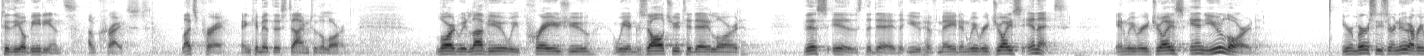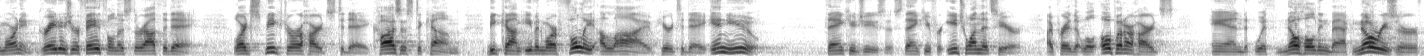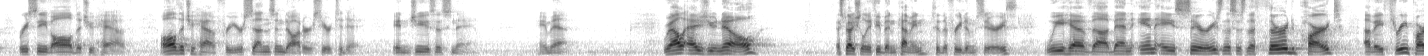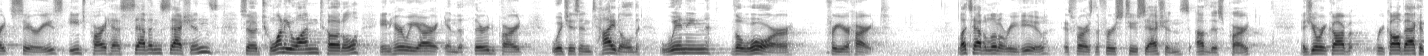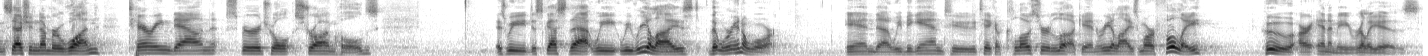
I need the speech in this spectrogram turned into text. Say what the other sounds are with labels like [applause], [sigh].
to the obedience of Christ. Let's pray and commit this time to the Lord. Lord, we love you, we praise you, we exalt you today, Lord. This is the day that you have made, and we rejoice in it. And we rejoice in you, Lord. Your mercies are new every morning. Great is your faithfulness throughout the day. Lord, speak to our hearts today. Cause us to come, become even more fully alive here today in you. Thank you, Jesus. Thank you for each one that's here. I pray that we'll open our hearts and with no holding back, no reserve, receive all that you have, all that you have for your sons and daughters here today. In Jesus' name, amen. Well, as you know, especially if you've been coming to the Freedom Series, we have uh, been in a series. This is the third part of a three part series. Each part has seven sessions, so 21 total. And here we are in the third part, which is entitled Winning the War for Your Heart. Let's have a little review as far as the first two sessions of this part. As you'll recall, recall back in session number one, tearing down spiritual strongholds. As we discussed that, we, we realized that we're in a war. And uh, we began to take a closer look and realize more fully who our enemy really is.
